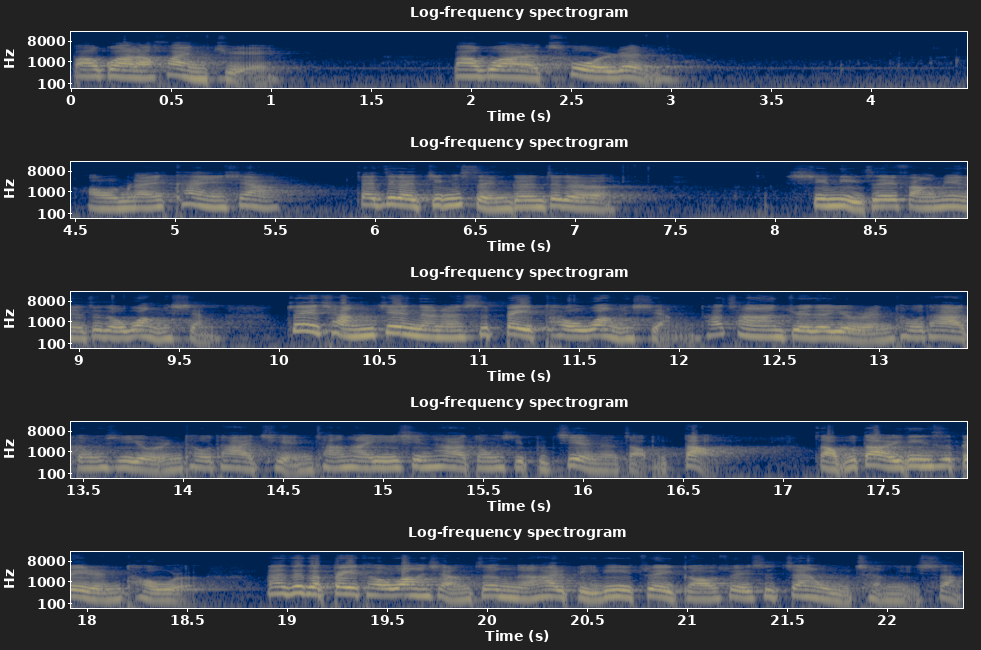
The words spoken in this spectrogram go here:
包括了幻觉，包括了错认。好，我们来看一下，在这个精神跟这个心理这一方面的这个妄想，最常见的呢是被偷妄想。他常常觉得有人偷他的东西，有人偷他的钱，常常疑心他的东西不见了，找不到，找不到一定是被人偷了。那这个被偷妄想症呢，它的比例最高，所以是占五成以上。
